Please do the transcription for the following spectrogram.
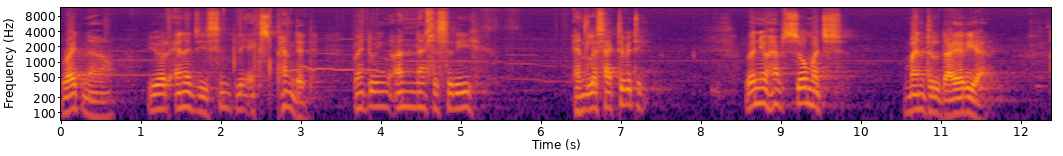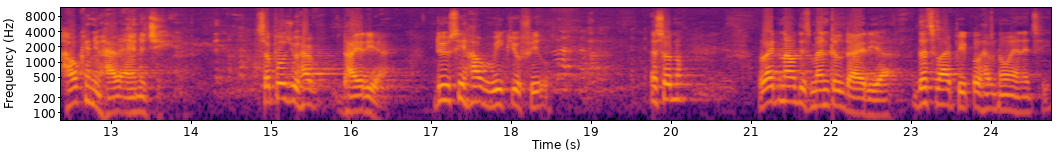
Right now, your energy is simply expended by doing unnecessary, endless activity. When you have so much mental diarrhea, how can you have energy? Suppose you have diarrhea, do you see how weak you feel? Yes or no? Right now this mental diarrhea, that's why people have no energy.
